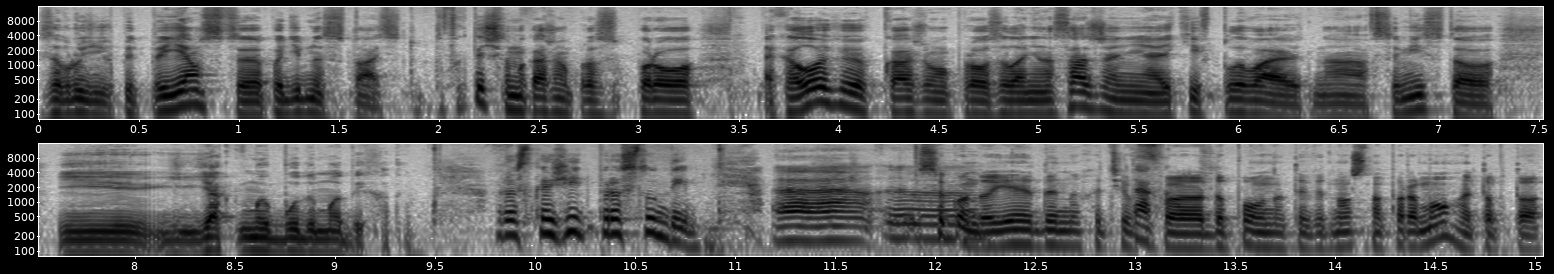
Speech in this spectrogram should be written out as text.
забруднюючих підприємств подібна ситуація. Тобто, фактично, ми кажемо про, про екологію, кажемо про зелені насадження, які впливають на все місто, і як ми будемо дихати. Розкажіть про суди. Секунду, я єдине хотів Так. доповнити відносно перемоги. Тобто,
